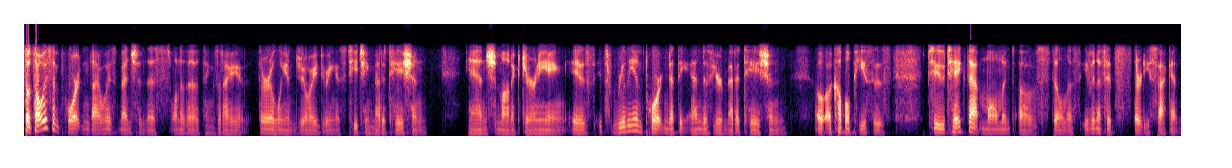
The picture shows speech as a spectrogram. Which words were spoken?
So it's always important, I always mention this, one of the things that I thoroughly enjoy doing is teaching meditation and shamanic journeying is it's really important at the end of your meditation a couple pieces to take that moment of stillness even if it's 30 seconds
